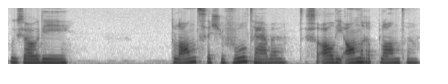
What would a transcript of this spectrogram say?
Hoe zou die plant zich gevoeld hebben tussen al die andere planten?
